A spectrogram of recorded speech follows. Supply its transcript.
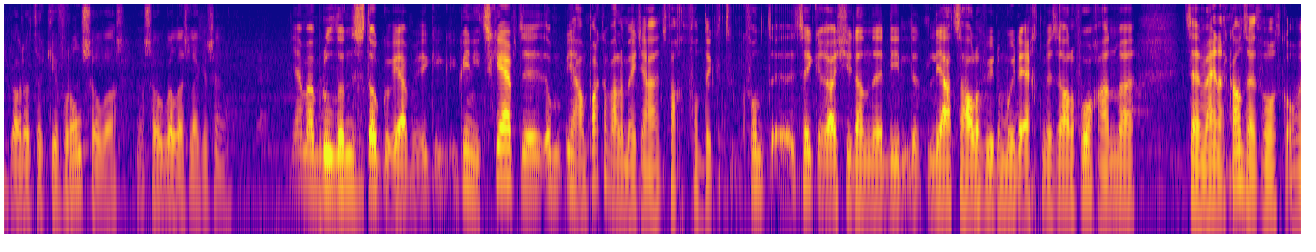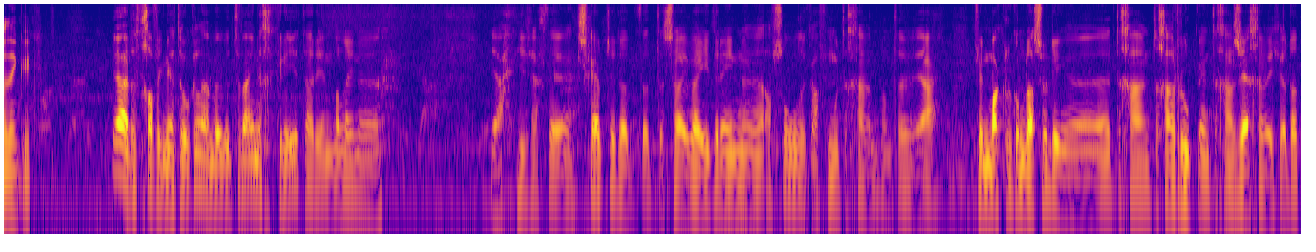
Ik wou dat het een keer voor ons zo was. Dat zou ook wel eens lekker zijn. Ja, maar ik bedoel, dan is het ook, ja, ik, ik, ik weet niet, scherpte, om, ja, ontbrak er wel een beetje aan het vond ik. Het- Ik vond, eh, zeker als je dan eh, die, laatste half uur, dan moet je er echt met z'n allen voor gaan. Maar er zijn weinig kansen uit voortgekomen, denk ik. Ja, dat gaf ik net ook al aan. We hebben te weinig gecreëerd daarin. Alleen, eh, ja, je zegt scherpte, dat, dat, zou je bij iedereen afzonderlijk af moeten gaan. Want ja, ik vind het makkelijk om dat soort dingen te gaan, te gaan roepen en te gaan zeggen. Weet je, dat,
